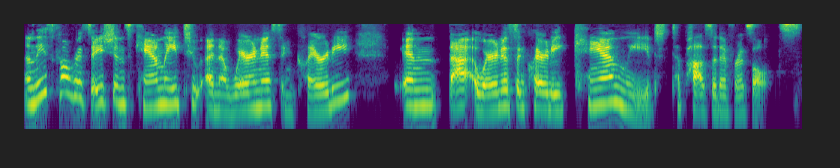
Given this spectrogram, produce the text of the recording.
And these conversations can lead to an awareness and clarity, and that awareness and clarity can lead to positive results.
